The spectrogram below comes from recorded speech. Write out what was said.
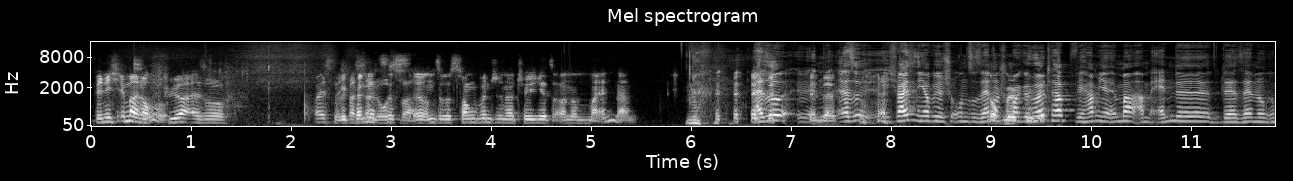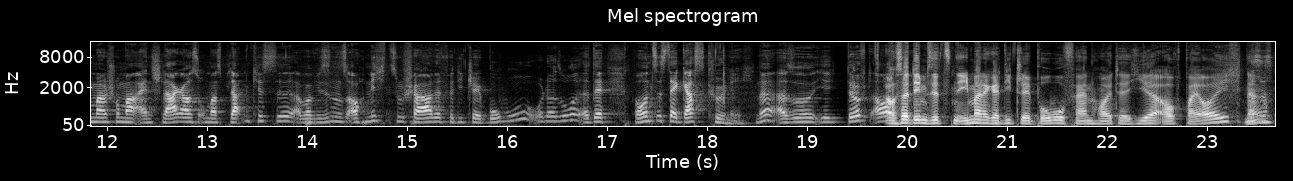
Bin ich immer noch So. für, also weiß Wir nicht, was da können jetzt los das, war. äh, unsere Songwünsche natürlich jetzt auch nochmal ändern. Also, äh, das- also ich weiß nicht, ob ihr unsere Sendung Doch schon mal gehört habt. Wir haben ja immer am Ende der Sendung immer schon mal einen Schlager aus Omas Plattenkiste, aber wir sind uns auch nicht zu schade für DJ Bobo oder so. Also der, bei uns ist der Gastkönig, ne? Also ihr dürft auch. Außerdem sitzt ein ehemaliger DJ Bobo-Fan heute hier auch bei euch, das, ne? ist,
